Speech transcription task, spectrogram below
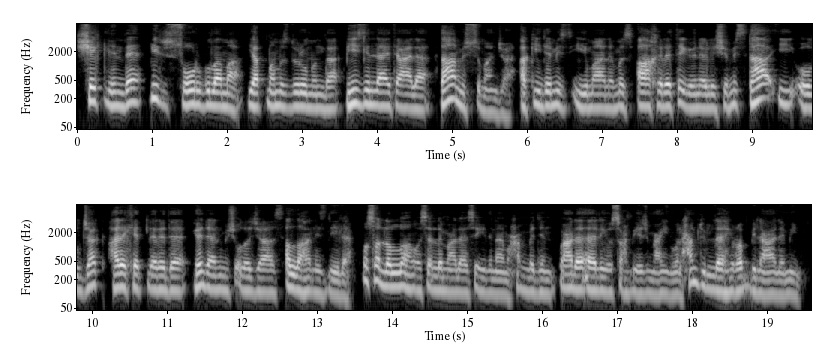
şeklinde bir sorgulama yapmamız durumunda biiznillahü teala daha Müslümanca akidemiz, imanımız, ahirete yönelişimiz daha iyi olacak hareketlere de yönelmiş olacağız Allah'ın izniyle. Ve sallallahu ve sellem ala seyyidina Muhammedin ve ala alihi ve sahbihi ecma'in velhamdülillahi rabbil alemin.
